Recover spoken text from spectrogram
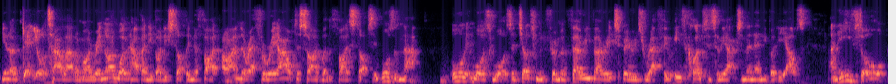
You know, get your towel out of my ring. I won't have anybody stopping the fight. I'm the referee. I'll decide when the fight stops. It wasn't that. All it was was a judgment from a very, very experienced ref who is closer to the action than anybody else. And he thought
